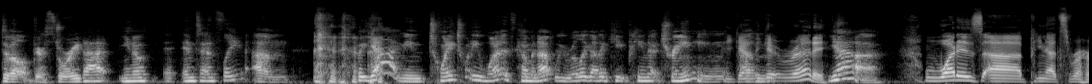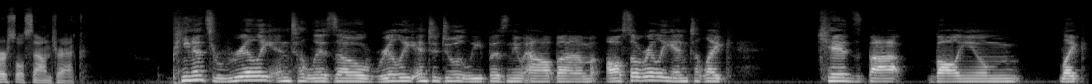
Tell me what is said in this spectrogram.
developed their story that, you know, intensely. Um, but yeah, I mean, 2021 is coming up. We really got to keep Peanut training. You got to um, get ready. Yeah. What is uh, Peanut's rehearsal soundtrack? Peanut's really into Lizzo, really into Dua Lipa's new album, also really into like Kidz Bop volume like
